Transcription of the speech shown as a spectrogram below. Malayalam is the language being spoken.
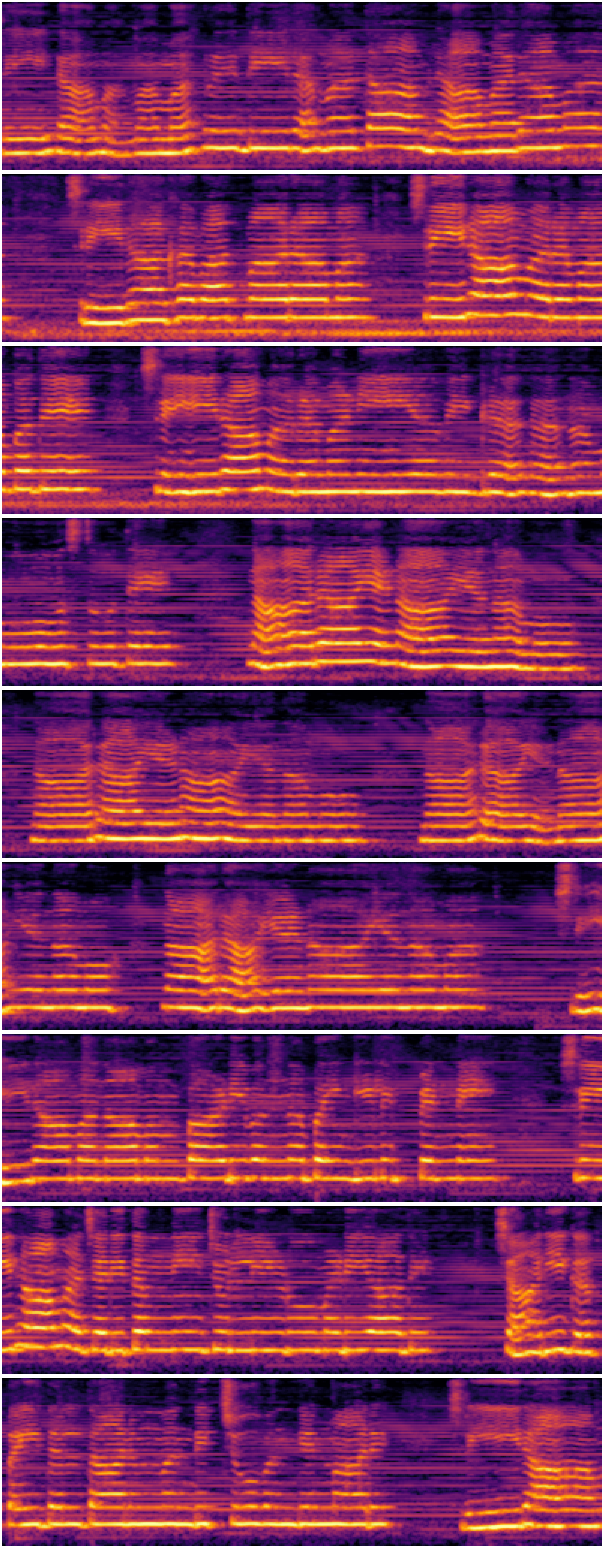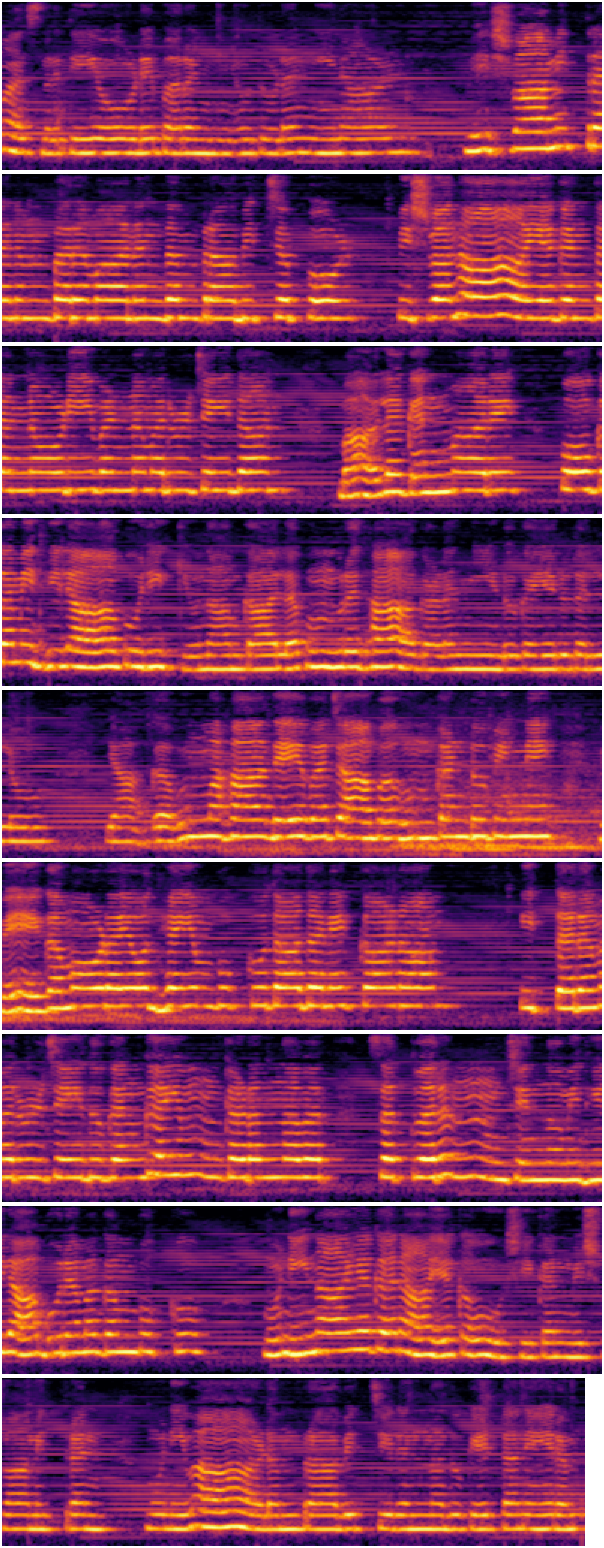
श्रीराम मम हृदि रमतां। राम राम। श्रीराघवात्मा राम। श्रीराम रमापदे। श्रीराम रमणीय विग्रह। नमोऽस्तु ते। नारायणाय പാടി വന്ന പൈങ്കിളിപ്പെണ്ണെ ശ്രീരാമചരിതം നീ ചൊല്ലിടൂ മടിയാതെ. ശാരിക പൈതൽ താനും വന്ദിച്ചു വന്ദ്യന്മാരെ ശ്രീരാമ സ്മൃതിയോടെ പറഞ്ഞു തുടങ്ങിനാൾ. വിശ്വാമിത്രനും പരമാനന്ദം പ്രാപിച്ചപ്പോൾ വിശ്വനായകൻ തന്നോടി വണ്ണമരുൾ ചെയ്താൻ. ബാലകന്മാരെ പോകമിഥിലാപുരിക്കു നാം കാലവും വൃഥാ കളഞ്ഞിടുകയരുതല്ലോ യാഗവും മഹാദേവചാപവും കണ്ടു പിന്നെ വേഗമോടയോധ്യയും പുക്കുദാതനെ കാണാം. ഇത്തരമരുൾ ചെയ്തു ഗംഗയും കടന്നവർ സത്വരം ചെന്നു മിഥിലാപുരമകം പുക്കു. മുനിനായകനായ കൗശികൻ വിശ്വാമിത്രൻ മുനിവാടം പ്രാപിച്ചിരുന്നതു കേട്ട നേരം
